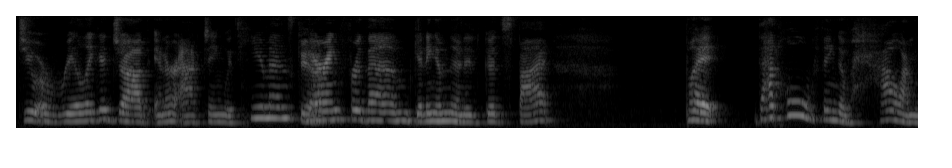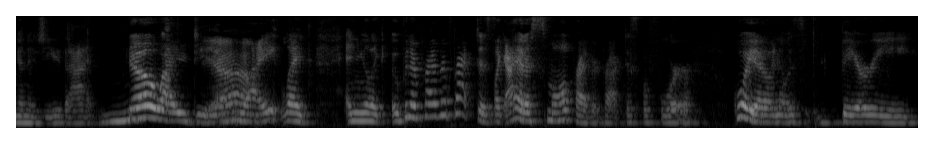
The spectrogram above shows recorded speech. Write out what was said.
do a really good job interacting with humans, Yeah. caring for them, getting them in a good spot. But that whole thing of how I'm gonna do that, no idea, Yeah. right? Like, and you like open a private practice. Like I had a small private practice before Coeo, and it was very,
